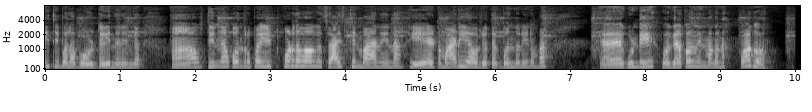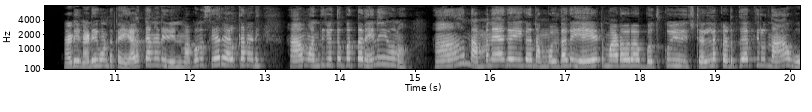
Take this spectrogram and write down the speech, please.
ಐತಿ ಬಲ ಇದೆ ನಿನ್ಗ. ಹಾ, ತಿನ್ನಕ್ ಒಂದ್ ರೂಪಾಯಿ ಇಟ್ಟು ಕೊಡ್ದವಾಗ ಸಾಯಿಸ್ತೀನಿ ಬಾ ನೀನ. ಏಟ್ ಮಾಡಿ ಅವ್ರ ಜೊತೆಗೆ ಬಂದು ನೀನು ಬಾ. ಗುಂಡಿ, ಹೋಗಿ ಹೇಳ್ಕೊಂಡು ನಿನ್ ಮಗನ. ಹೋಗು. ನಡಿ ನಡಿ ಗುಂಡಕ್ಕ, ಎಳ್ಕ ನಡಿ. ನಿನ್ನ ಮಗನು ಸೇರಿ ಎಳ್ಕ ನಡಿ. ಹಾಂ, ಮಂದಿ ಜೊತೆ ಏನೇ ಇವನು? ಹಾಂ, ನಮ್ಮ ಮನ್ಯಾಗ ಈಗ ನಮ್ಮ ಹೊಲ್ದಾಗ ಏಟ್ ಮಾಡೋರ ಬದುಕು ಇಷ್ಟೆಲ್ಲ ಕಡ್ದು ಹಾಕಿರೋ ನಾವು.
